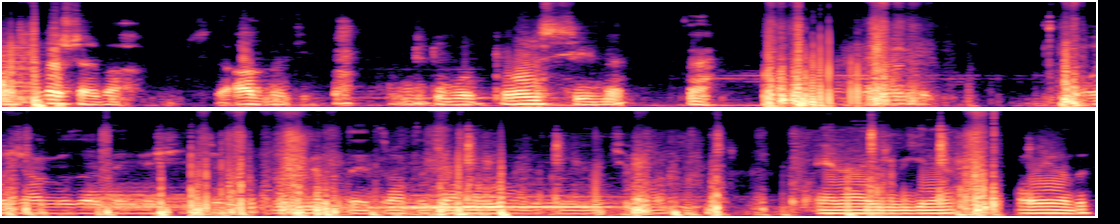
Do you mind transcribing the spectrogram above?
Arkadaşlar bak size anlatayım. Bu bronz silme. Heh. Öldüm. O canlı zaten yaşayacağız. Bizim yok da etrafta canlı olmadık. Enayi gibi yine oynadık.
